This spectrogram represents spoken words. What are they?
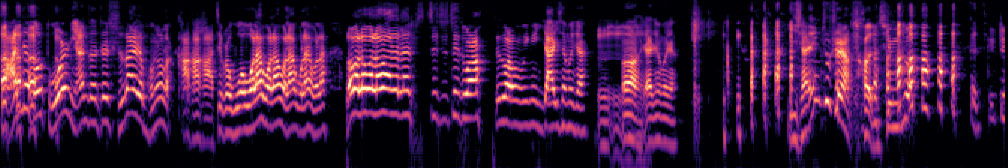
咱这都多少年这这时代的朋友了。”咔咔咔，这边我我来我来我来我来我来，老板老板老板来这这这桌啊，这桌我给你压一千块钱嗯嗯啊，压一千块钱。以前就这样，很清澈，很清澈。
